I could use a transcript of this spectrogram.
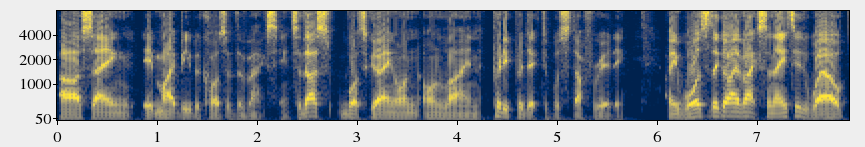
are saying it might be because of the vaccine. So that's what's going on online. Pretty predictable stuff, really. I mean, was the guy vaccinated? Well,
